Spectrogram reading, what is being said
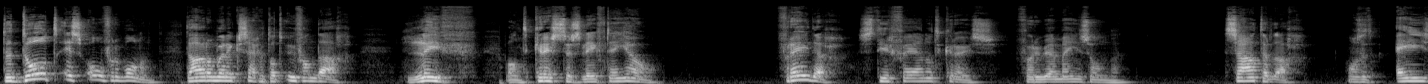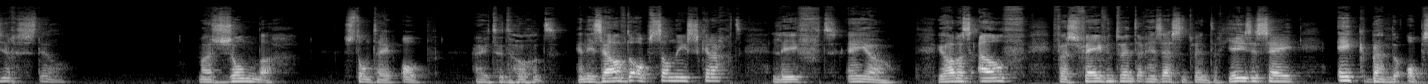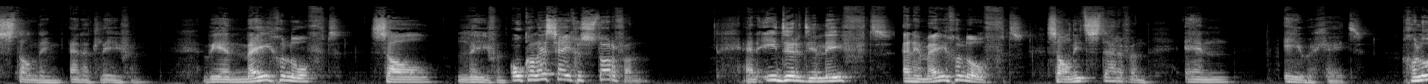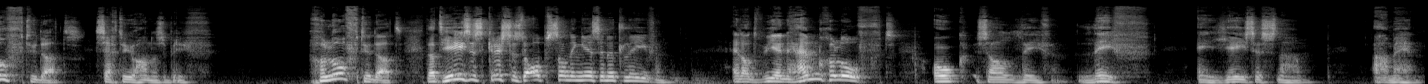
De dood is overwonnen. Daarom wil ik zeggen tot u vandaag: leef, want Christus leeft in jou. Vrijdag stierf hij aan het kruis voor u en mijn zonden. Zaterdag was het ijzig stil. Maar zondag stond hij op uit de dood. En diezelfde opstandingskracht leeft in jou. Johannes 11, vers 25 en 26. Jezus zei: Ik ben de opstanding en het leven. Wie in mij gelooft, zal leven. Ook al is hij gestorven. En ieder die leeft en in mij gelooft, zal niet sterven in eeuwigheid. Gelooft u dat? zegt de Johannesbrief. Gelooft u dat? Dat Jezus Christus de opstanding is in het leven. En dat wie in Hem gelooft ook zal leven. Leef in Jezus' naam. Amen.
